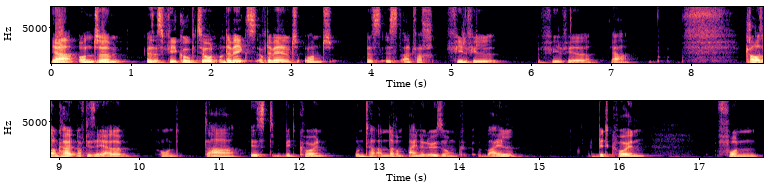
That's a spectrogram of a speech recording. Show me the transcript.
Ja, und ähm, es ist viel Korruption unterwegs auf der Welt und es ist einfach viel, viel, viel, viel, ja, Grausamkeiten auf dieser Erde. Und da ist Bitcoin unter anderem eine Lösung, weil Bitcoin von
